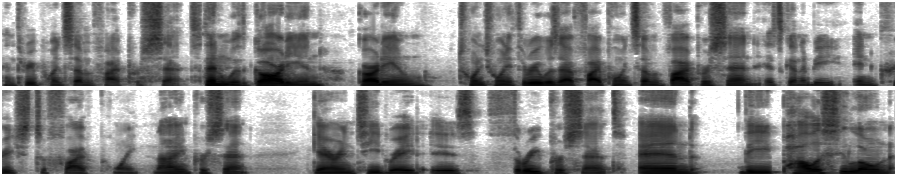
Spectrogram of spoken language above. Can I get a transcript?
and 3.75%. Then with Guardian, Guardian 2023 was at 5.75%. It's going to be increased to 5.9%. Guaranteed rate is 3%. And the policy loan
